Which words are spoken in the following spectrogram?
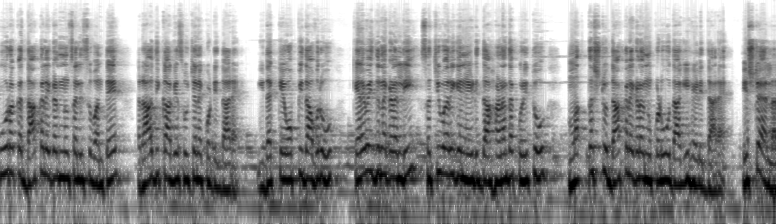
ಪೂರಕ ದಾಖಲೆಗಳನ್ನು ಸಲ್ಲಿಸುವಂತೆ ರಾಧಿಕಾಗೆ ಸೂಚನೆ ಕೊಟ್ಟಿದ್ದಾರೆ. ಇದಕ್ಕೆ ಒಪ್ಪಿದ ಅವರು, ಕೆಲವೇ ದಿನಗಳಲ್ಲಿ ಸಚಿವರಿಗೆ ನೀಡಿದ್ದ ಹಣದ ಕುರಿತು ಮತ್ತಷ್ಟು ದಾಖಲೆಗಳನ್ನು ಕೊಡುವುದಾಗಿ ಹೇಳಿದ್ದಾರೆ. ಇಷ್ಟೇ ಅಲ್ಲ,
